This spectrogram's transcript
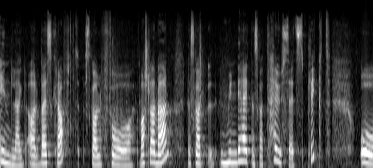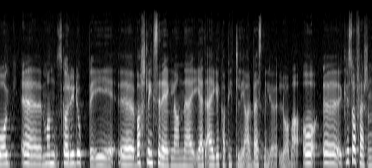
innleid arbeidskraft skal få varslervern. Myndighetene skal ha taushetsplikt. Og eh, man skal rydde opp i eh, varslingsreglene i et eget kapittel i arbeidsmiljølova. Og Kristoffersen,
